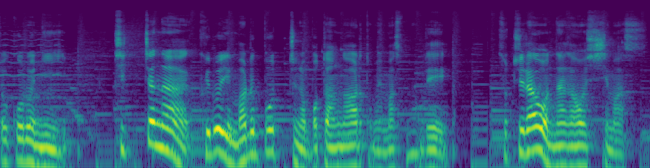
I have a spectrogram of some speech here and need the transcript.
ところに、ちっちゃな黒い丸ポッチのボタンがあると思いますので、そちらを長押しします。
